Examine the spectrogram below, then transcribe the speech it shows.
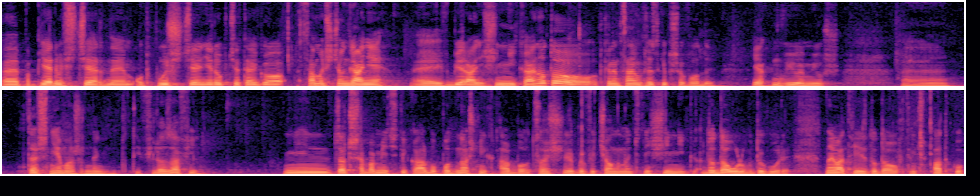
E, papierem ściernym, odpuśćcie, nie róbcie tego. Same ściąganie e, i wybieranie silnika, no to odkręcamy wszystkie przewody, jak mówiłem już. E, też nie ma żadnej tej filozofii. To trzeba mieć tylko albo podnośnik, albo coś, żeby wyciągnąć ten silnik do dołu lub do góry. Najłatwiej jest do dołu w tym przypadku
